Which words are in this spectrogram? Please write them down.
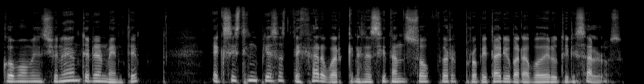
Como mencioné anteriormente, existen piezas de hardware que necesitan software propietario para poder utilizarlos,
